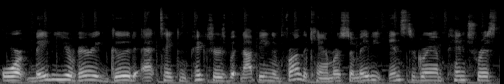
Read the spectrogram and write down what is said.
Or maybe you're very good at taking pictures but not being in front of the camera, so maybe Instagram, Pinterest,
